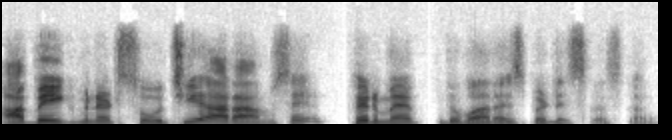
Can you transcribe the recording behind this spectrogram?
आप एक मिनट सोचिए आराम से, फिर मैं दोबारा इस पर डिस्कस करूँ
